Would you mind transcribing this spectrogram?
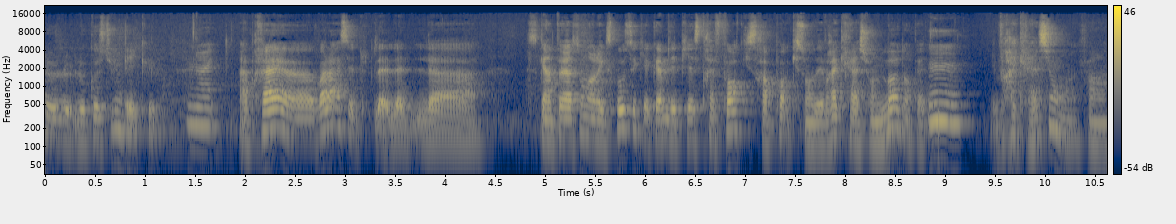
le, le- le costume véhicule. Ouais. Après, euh, voilà, c'est toute la, la- la- Ce qui est intéressant dans l'expo, c'est qu'il y a quand même des pièces très fortes qui, se rapportent, qui sont des vraies créations de mode, en fait. Mm. Des vraies créations, hein, enfin,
